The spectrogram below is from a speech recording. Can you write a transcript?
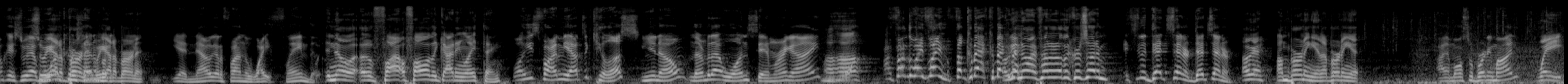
Okay, so we have So we one gotta burn it. We gotta burn it. Yeah, now we gotta find the white flame though. No, uh, follow, follow the guiding light thing. Well, he's finding out to kill us. You know, remember that one samurai guy? Uh Uh-huh. I found the white flame. Come back, come back, Okay, come no. I found another cursed item. It's in the dead center. Dead center. Okay, I'm burning it. I'm burning it. I am also burning mine. Wait.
